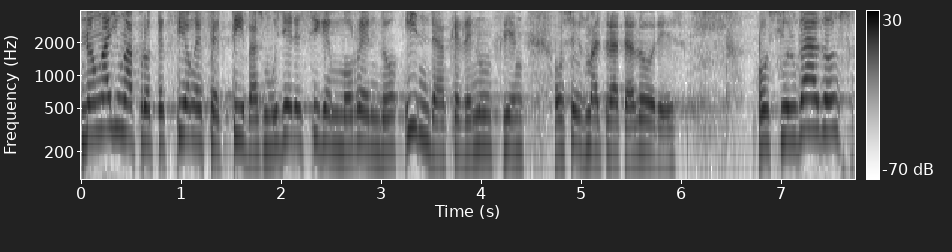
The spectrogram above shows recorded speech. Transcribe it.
Non hai unha protección efectiva, as mulleres siguen morrendo, inda que denuncien os seus maltratadores. Os xulgados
